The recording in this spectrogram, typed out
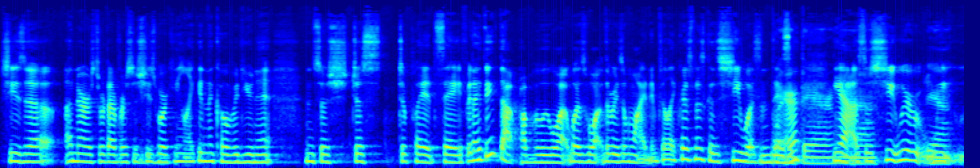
she's a, a nurse or whatever, so she's working like in the COVID unit, and so she just to play it safe, and I think that probably what was what the reason why I didn't feel like Christmas because she wasn't there. Wasn't there, Yeah, yeah. so she we were Yeah. we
